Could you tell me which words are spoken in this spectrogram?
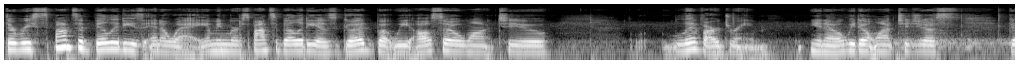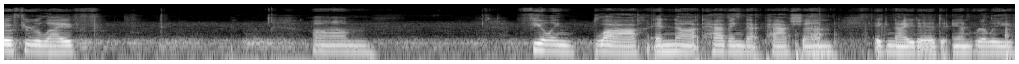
the responsibilities in a way. I mean, responsibility is good, but we also want to live our dream. You know, we don't want to just go through life um, feeling blah and not having that passion ignited and really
